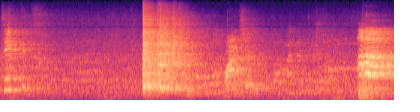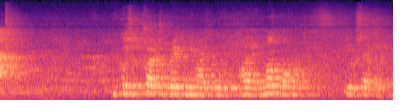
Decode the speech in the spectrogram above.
Take this. Fine, sir. Because you tried to break me, my queen, I am not longer your servant.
